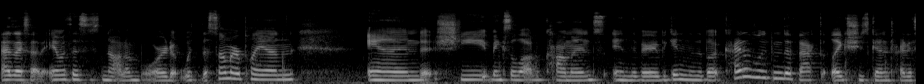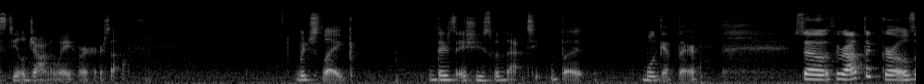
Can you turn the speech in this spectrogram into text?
As I said, Amethyst is not on board with the summer plan, and she makes a lot of comments in the very beginning of the book, kind of alluding to the fact that like she's gonna try to steal John away for herself. Which like there's issues with that too, but we'll get there. So throughout the girls'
